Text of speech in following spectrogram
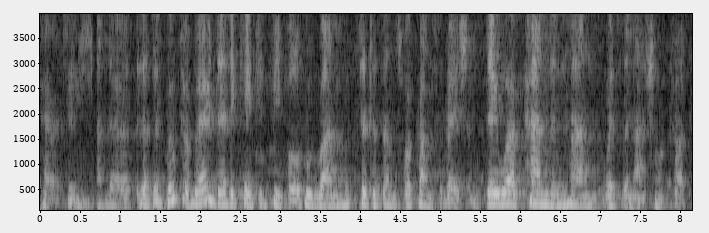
heritage. And uh, there's a group of very dedicated people who run Citizens for Conservation. They work hand in hand with the National Trust.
